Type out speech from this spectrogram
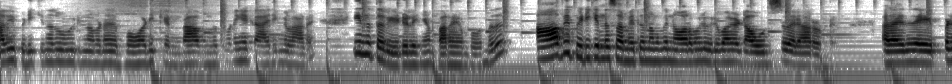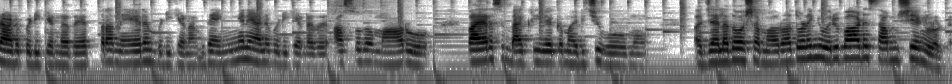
ആവി പിടിക്കുന്നതോടുകൂടി നമ്മുടെ ബോഡിക്ക് ഉണ്ടാവുന്നത്? തുടങ്ങിയ കാര്യങ്ങളാണ് ഇന്നത്തെ വീഡിയോയിൽ ഞാൻ പറയാൻ പോകുന്നത്. ആവി പിടിക്കുന്ന സമയത്ത് നമുക്ക് നോർമലി ഒരുപാട് ഡൗട്ട്സ് വരാറുണ്ട്. അതായത് എപ്പോഴാണ് പിടിക്കേണ്ടത്? എത്ര നേരം പിടിക്കണം? ഇത് എങ്ങനെയാണ് പിടിക്കേണ്ടത്? അസുഖം മാറുമോ വൈറസും ബാക്ടീരിയയൊക്കെ മരിച്ചു പോകുമോ? ജലദോഷം മാറുമോ തുടങ്ങി ഒരുപാട് സംശയങ്ങളുണ്ട്.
